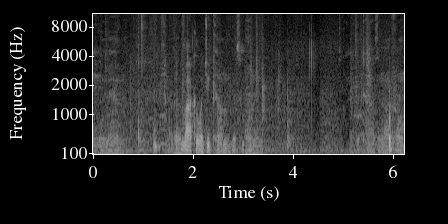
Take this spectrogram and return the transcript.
Amen. Brother would you come this morning? The tithes and offering.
